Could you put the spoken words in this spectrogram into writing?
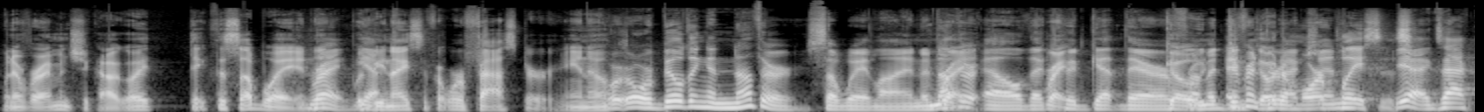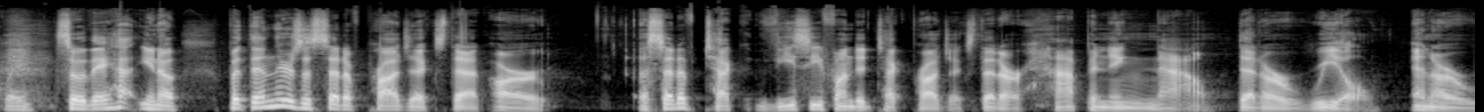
whenever I'm in Chicago, I take the subway, and Right, it would yeah. be nice if it were faster, you know." or, or building another subway line, another Right, L that right. could get there Go- from a different go to more places. Yeah, exactly. So they have, you know, but then there's a set of projects that are a set of tech VC funded tech projects that are happening now that are real and are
